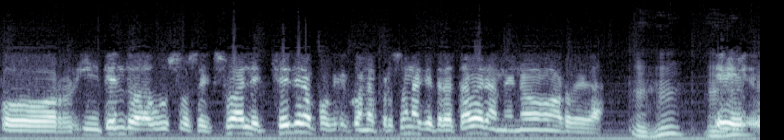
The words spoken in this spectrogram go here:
por intento de abuso sexual, etcétera, porque con la persona que trataba era menor de edad. Eh,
